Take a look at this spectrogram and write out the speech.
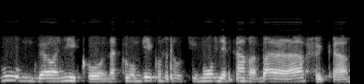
huu mgawanyiko na tuongee kwa sauti moja kama bara la Afrika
